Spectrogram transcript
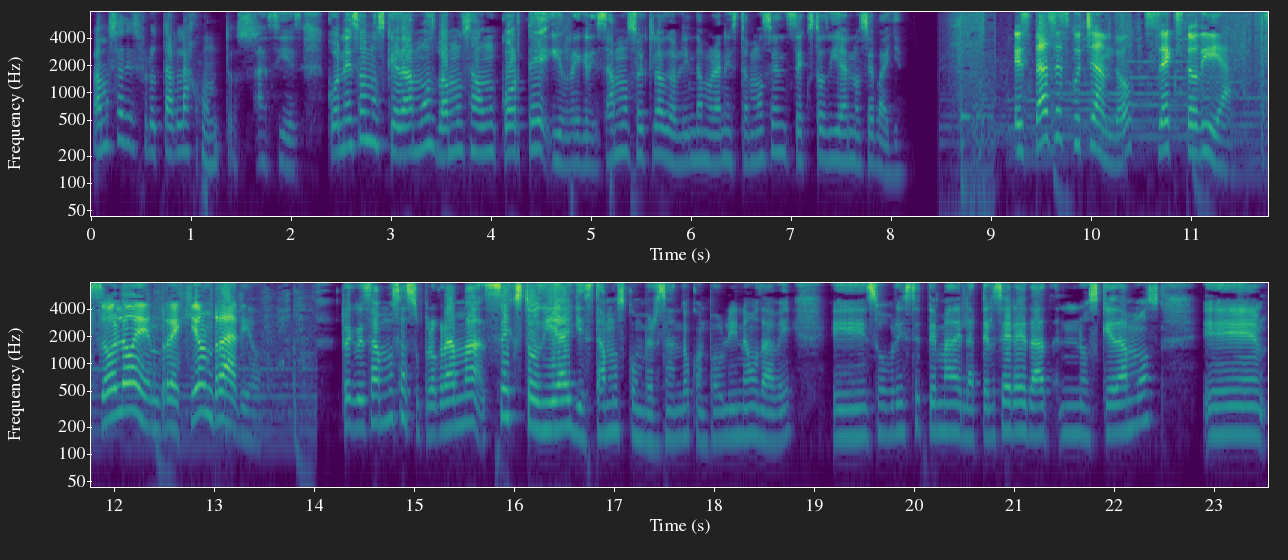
Vamos a disfrutarla juntos. Así es. Con eso nos quedamos, vamos a un corte y regresamos. Soy Claudia Blinda Morán y estamos en sexto día, no se vayan. Estás escuchando Sexto Día, solo en región radio. Regresamos a su programa Sexto Día y estamos conversando con Paulina Udave eh, sobre este tema de la tercera edad. Nos quedamos, eh,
